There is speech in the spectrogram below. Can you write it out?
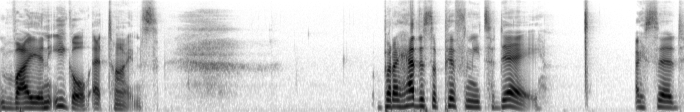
via an eagle at times. But I had this epiphany today. I said,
